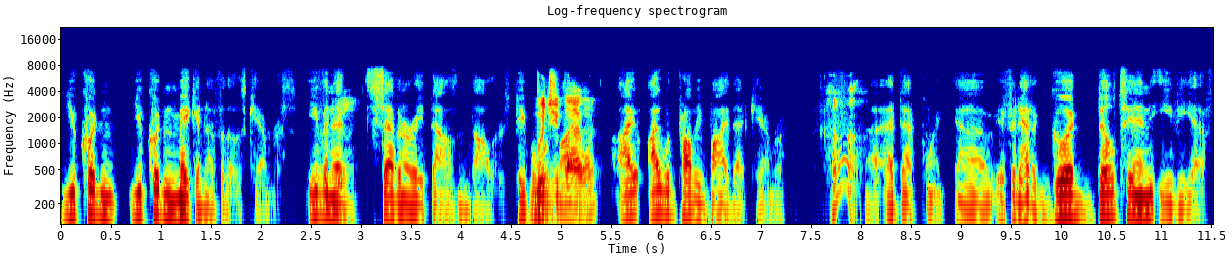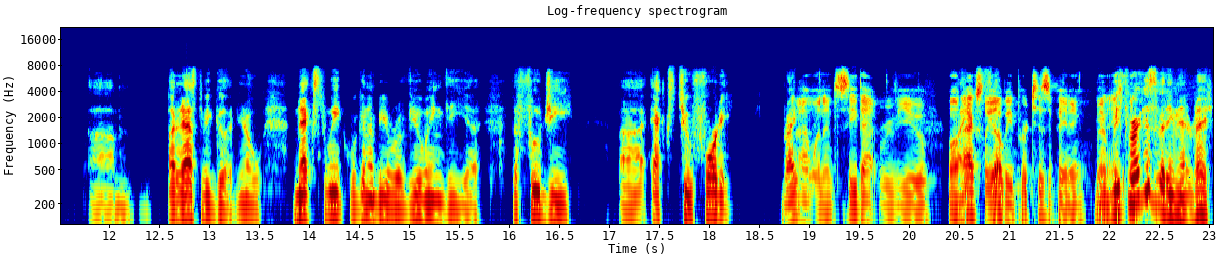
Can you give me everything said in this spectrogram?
you couldn't you couldn't make enough of those cameras, even Really? at seven or eight thousand dollars. People Would you buy them. one? I I would probably buy that camera Huh. uh, at that point uh, if it had a good built-in EVF. Um, but it has to be good. You know, next week we're going to be reviewing the uh, the Fuji uh, X240, right? I wanted to see that review. Well, Right, actually, so- I'll be participating. You'll be participating in it, right?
